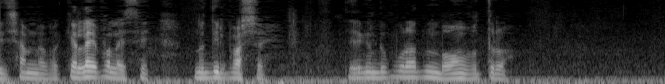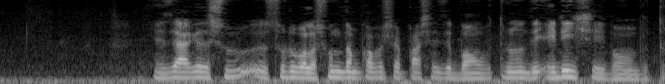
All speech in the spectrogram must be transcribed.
এই সামনে আবার কেলাই পালাইছে নদীর পাশে। এটা কিন্তু পুরাতন ব্রহ্মপুত্র। এই যে আগে যে ছোটবেলা শুনতাম কাপাসের পাশে যে ব্রহ্মপুত্র নদী, এটাই সেই ব্রহ্মপুত্র,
